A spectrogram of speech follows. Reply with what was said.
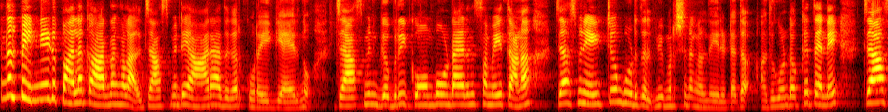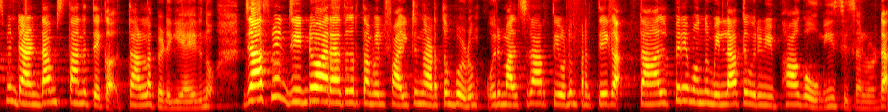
എന്നാൽ പിന്നീട് പല കാരണങ്ങളാൽ ജാസ്മിന്റെ ആരാധകർ കുറയുകയായിരുന്നു. ജാസ്മിൻ ഗബ്രി കോംബോ ഉണ്ടായിരുന്ന സമയത്താണ് ജാസ്മിൻ ഏറ്റവും കൂടുതൽ വിമർശനങ്ങൾ നേരിട്ടത്. അതുകൊണ്ടൊക്കെ തന്നെ ജാസ്മിൻ രണ്ടാം സ്ഥാനത്തേക്ക് തള്ളപ്പെടുകയായിരുന്നു. ജാസ്മിൻ ജിൻഡോ ആരാധകർ തമ്മിൽ ഫൈറ്റ് നടത്തുമ്പോഴും ഒരു മത്സരാർത്ഥിയോടും പ്രത്യേക താല്പര്യമൊന്നുമില്ലാത്ത ഒരു വിഭാഗവും ഈ സീസണിലുണ്ട്.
